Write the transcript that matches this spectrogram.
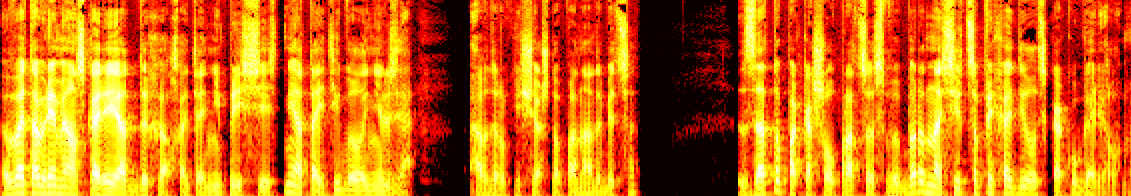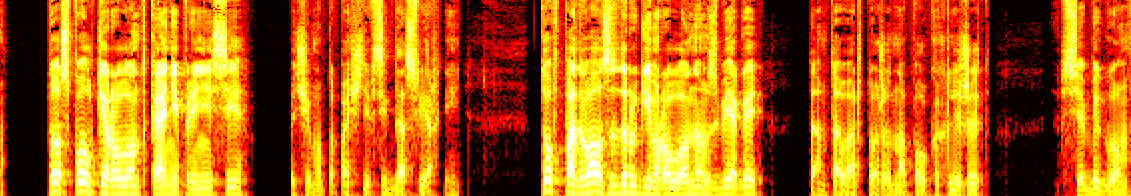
В это время он скорее отдыхал, хотя ни присесть, ни отойти было нельзя. А вдруг еще что понадобится? Зато пока шел процесс выбора, носиться приходилось, как угорелому. То с полки рулон ткани принеси, почему-то почти всегда с верхней, то в подвал за другим рулоном сбегай, там товар тоже на полках лежит, все бегом.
